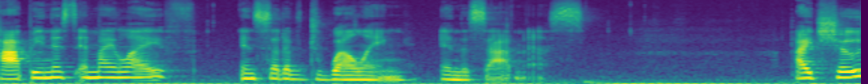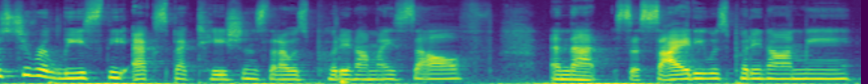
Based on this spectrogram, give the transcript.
happiness in my life instead of dwelling in the sadness. I chose to release the expectations that I was putting on myself and that society was putting on me.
